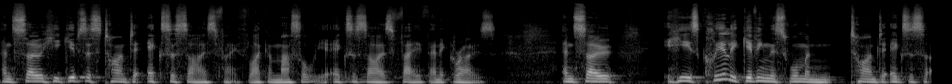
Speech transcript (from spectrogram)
And so he gives us time to exercise faith, like a muscle. You exercise faith and it grows. And so he's clearly giving this woman time to exercise,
